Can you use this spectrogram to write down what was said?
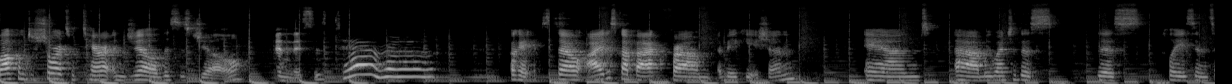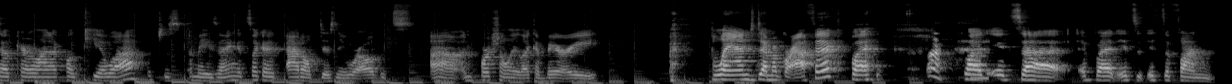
welcome to Shorts with Tara and Jill. This is Jill. And this is Tara. Okay, so I just got back from a vacation, and um, we went to this this place in South Carolina called Kiawah, which is amazing. It's like an adult Disney World. It's uh, unfortunately like a very bland demographic, but but it's uh but it's it's a fun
